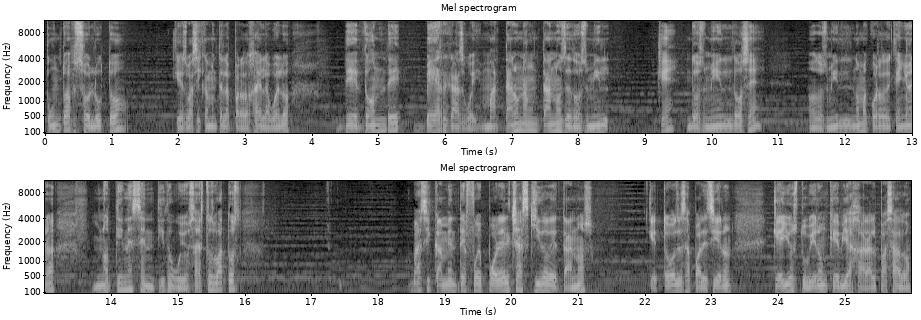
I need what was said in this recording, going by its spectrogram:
punto absoluto, que es básicamente la paradoja del abuelo, ¿de dónde vergas, güey? Mataron a un Thanos de 2000, ¿qué? ¿2012? O 2000, no me acuerdo de qué año era. No tiene sentido, güey. O sea, estos vatos básicamente fue por el chasquido de Thanos que todos desaparecieron, que ellos tuvieron que viajar al pasado,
